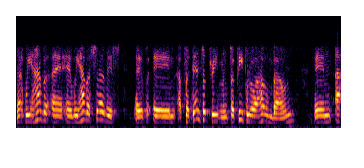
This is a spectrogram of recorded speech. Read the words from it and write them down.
that we have a, a we have a service of, um, for dental treatment for people who are homebound. Um, I,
